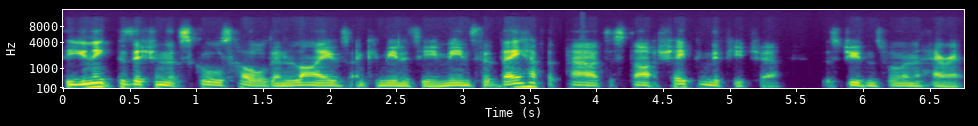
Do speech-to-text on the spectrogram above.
The unique position that schools hold in lives and community means that they have the power to start shaping the future that students will inherit.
